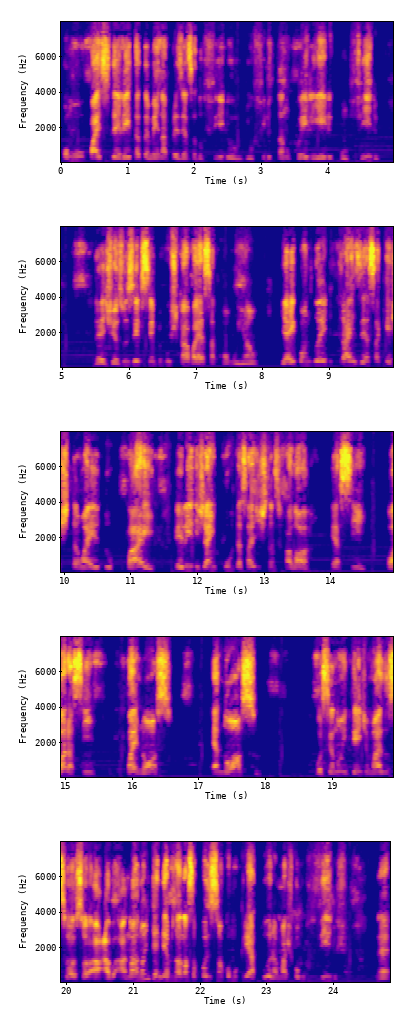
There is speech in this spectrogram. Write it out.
como o pai se deleita também na presença do filho, o filho estando com ele e ele com o filho. Né? Jesus ele sempre buscava essa comunhão. E aí quando ele traz essa questão aí do pai, ele já encurta essa distância e fala, ó, é assim, ora assim, Pai nosso, é nosso. Você não entende mais a sua, a a, a, nós não entendemos a nossa posição como criatura, mas como filhos, né?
